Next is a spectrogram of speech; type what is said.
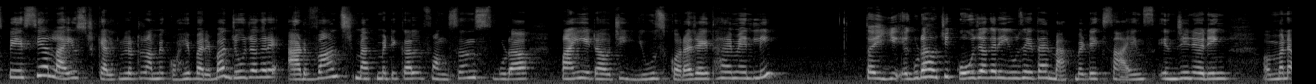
ସ୍ପେସିଆଲାଇଜ୍ଡ କ୍ୟାଲକୁଲେଟର ଆମେ କହିପାରିବା ଯେଉଁ ଜାଗାରେ ଆଡ଼ଭାନ୍ସଡ ମ୍ୟାଥମେଟିକାଲ ଫଙ୍କସନ୍ସ ଗୁଡ଼ା ପାଇଁ ଏଇଟା ହେଉଛି ୟୁଜ୍ କରାଯାଇଥାଏ ମେନଲି तो एगुड़ा हूँ कौ जगह यूज होता है मैथमेटिक्स सैंस इंजीनियरिंग मैंने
